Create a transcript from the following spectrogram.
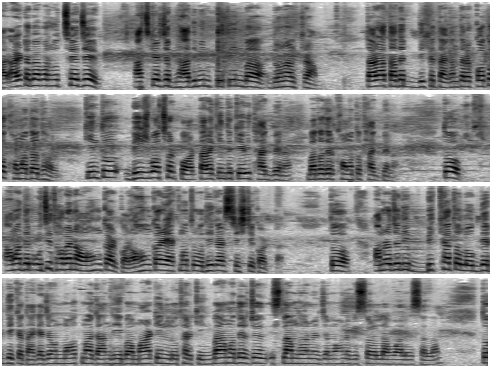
আর আরেকটা ব্যাপার হচ্ছে যে, আজকের যে ভ্লাদিমির পুতিন বা ডোনাল্ড ট্রাম্প, তারা তাদের দিকে তাকান, তারা কত ক্ষমতাধর। কিন্তু বিশ বছর পর তারা কিন্তু কেউই থাকবে না বা তাদের ক্ষমতা থাকবে না। তো আমাদের উচিত হবে না অহংকার করা। অহংকারের একমাত্র অধিকার সৃষ্টিকর্তা। তো আমরা যদি বিখ্যাত লোকদের দিকে তাকাই, যেমন মহাত্মা গান্ধী বা মার্টিন লুথার কিং বা আমাদের যে ইসলাম ধর্মের যে মহানবী সাল্লাহ আলাইসাল্লাম তো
